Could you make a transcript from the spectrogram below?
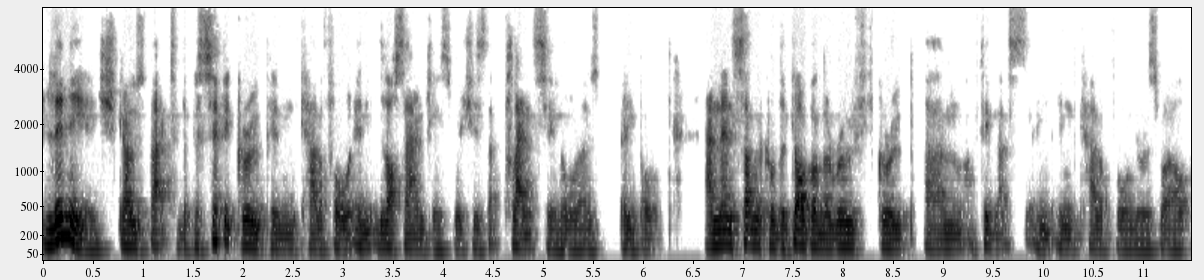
lineage goes back to the Pacific Group in California, in Los Angeles, which is that Clancy and all those people, and then something called the Dog on the Roof Group. Um, I think that's in, in California as well,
